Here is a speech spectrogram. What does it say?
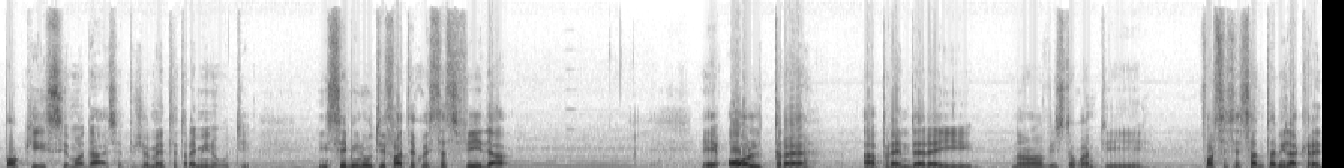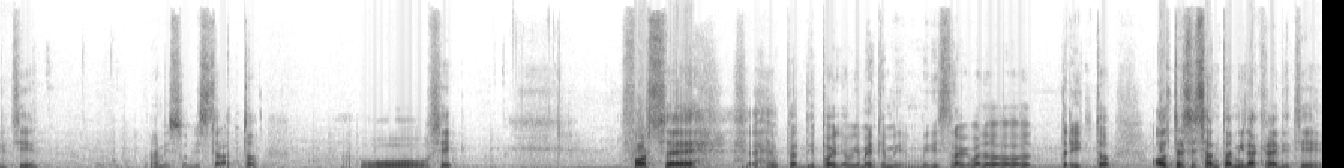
pochissimo, dai, semplicemente 3 minuti. In 6 minuti fate questa sfida e oltre a prendere i... Non ho visto quanti... Forse 60.000 crediti? Ah, mi sono distratto. Uh, sì, Forse, per di poi ovviamente mi, mi distrago e vado dritto, oltre 60.000 crediti,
